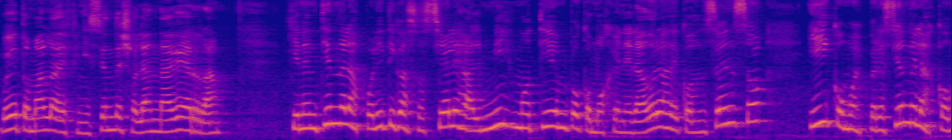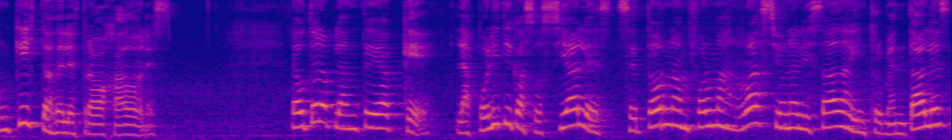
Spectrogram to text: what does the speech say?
voy a tomar la definición de Yolanda Guerra, quien entiende las políticas sociales al mismo tiempo como generadoras de consenso y como expresión de las conquistas de los trabajadores. La autora plantea que las políticas sociales se tornan formas racionalizadas e instrumentales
